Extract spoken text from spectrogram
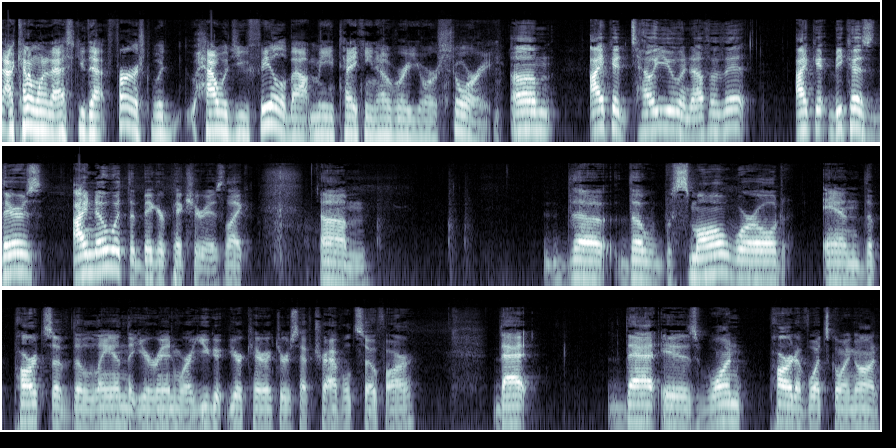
I kind of wanted to ask you that first. Would how would you feel about me taking over your story? Um, I could tell you enough of it. I could because there's I know what the bigger picture is like. Um, the the small world and the parts of the land that you're in where you your characters have traveled so far that that is one part of what's going on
